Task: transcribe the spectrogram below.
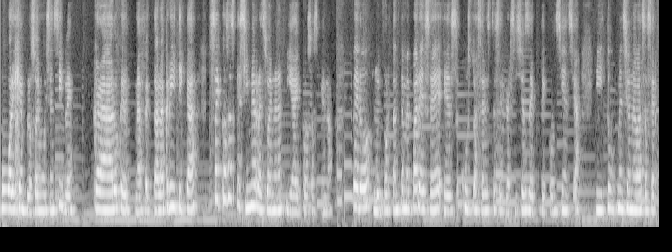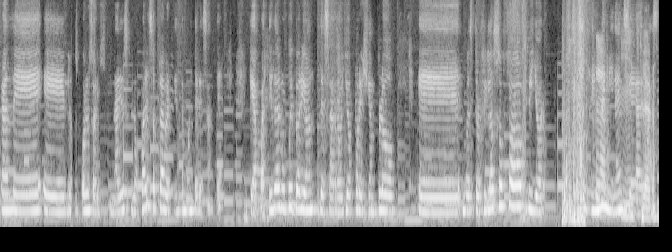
por ejemplo, soy muy sensible, claro que me afecta la crítica. hay cosas que sí me resuenan y hay cosas que no. Pero lo importante me parece es justo hacer estos ejercicios de, conciencia. Y tú mencionabas acerca de eh, los pueblos originarios, lo cual es otra vertiente muy interesante, que a partir del grupo Hiperión desarrolló, por ejemplo, eh, nuestro filósofo Villor es una eminencia además.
